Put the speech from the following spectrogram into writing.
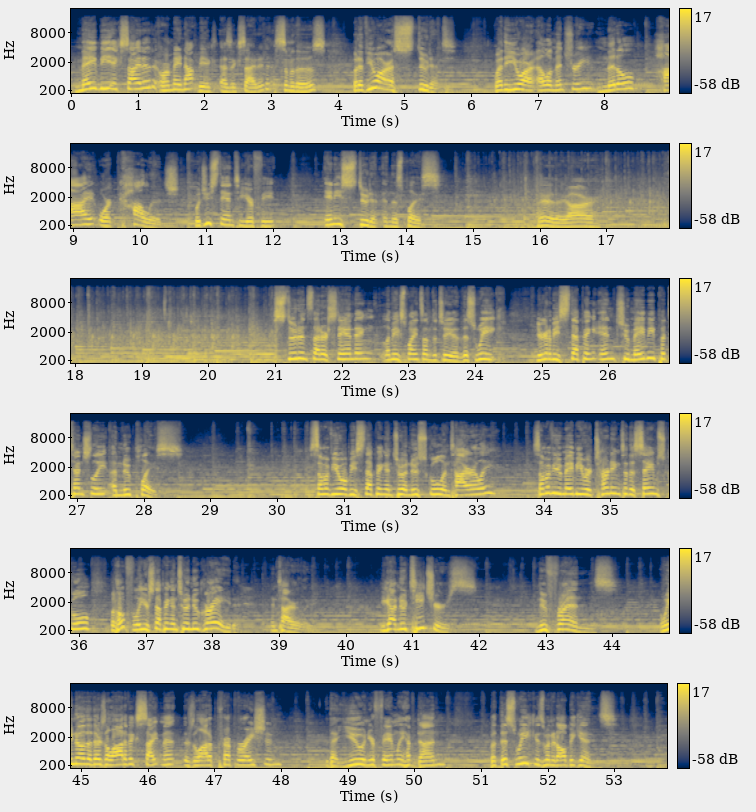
may be excited or may not be as excited as some of those. But if you are a student, whether you are elementary, middle, high, or college, would you stand to your feet? Any student in this place. There they are. Students that are standing, let me explain something to you. This week, you're going to be stepping into maybe potentially a new place. Some of you will be stepping into a new school entirely. Some of you may be returning to the same school, but hopefully you're stepping into a new grade entirely. You got new teachers. new friends. We know that there's a lot of excitement, there's a lot of preparation that you and your family have done, but this week is when it all begins.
